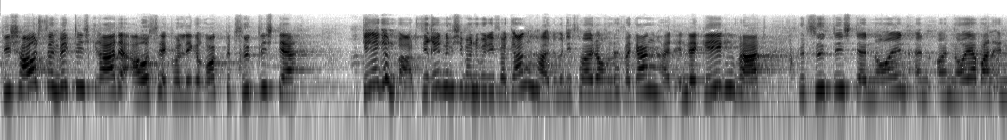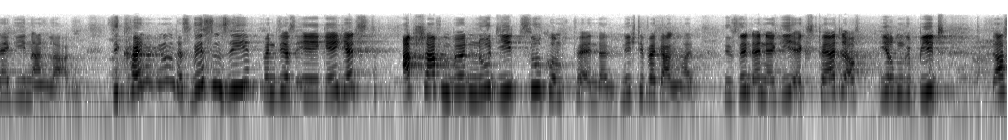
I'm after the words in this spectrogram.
Wie schaut es denn wirklich gerade aus, Herr Kollege Rock, bezüglich der Gegenwart? Sie reden nämlich immer über die Vergangenheit, über die Förderung der Vergangenheit. In der Gegenwart bezüglich der neuen erneuerbaren Energienanlagen. Sie könnten, das wissen Sie, wenn Sie das EEG jetzt abschaffen würden, nur die Zukunft verändern, nicht die Vergangenheit. Sie sind Energieexperte auf Ihrem Gebiet. Das,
